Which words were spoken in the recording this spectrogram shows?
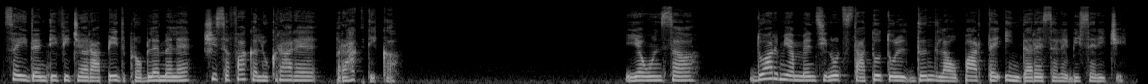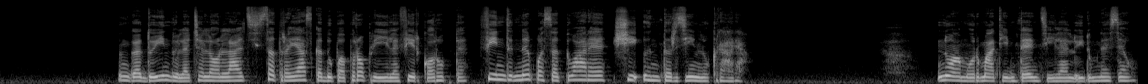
să identifice rapid problemele și să facă lucrare practică. Eu însă doar mi-am menținut statutul dând la o parte interesele bisericii îngăduindu-le celorlalți să trăiască după propriile firi corupte, fiind nepăsătoare și întârzind lucrarea. Nu am urmat intențiile lui Dumnezeu.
